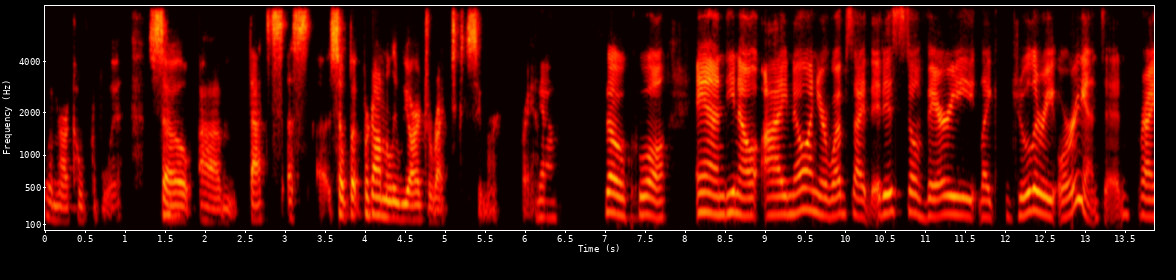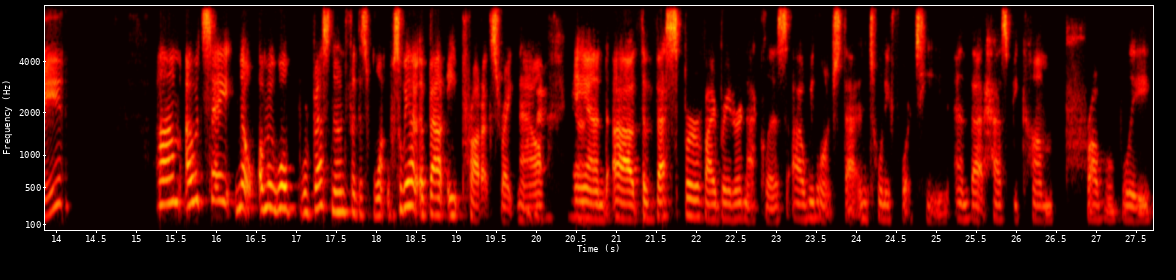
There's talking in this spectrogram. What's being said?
women are comfortable with. Mm-hmm. So um, that's a, uh, so, but predominantly we are direct consumer brand. Yeah. So cool. And, you know, I know on your website, it is still very like jewelry oriented, right? Um, I would say no. I mean, well, we're best known for this one. So we have about eight products right now, okay. yeah. and uh, the Vesper vibrator necklace. Uh, we launched that in 2014, and that has become probably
